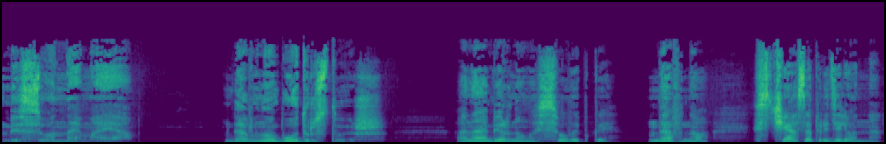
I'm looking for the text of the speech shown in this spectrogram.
бессонная моя, давно бодрствуешь?» Она обернулась с улыбкой. «Давно. Сейчас определенно».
